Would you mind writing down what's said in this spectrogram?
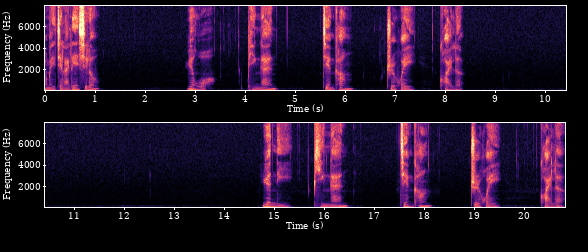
我们一起来练习喽！愿我平安、健康、智慧、快乐。愿你平安、健康、智慧、快乐。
